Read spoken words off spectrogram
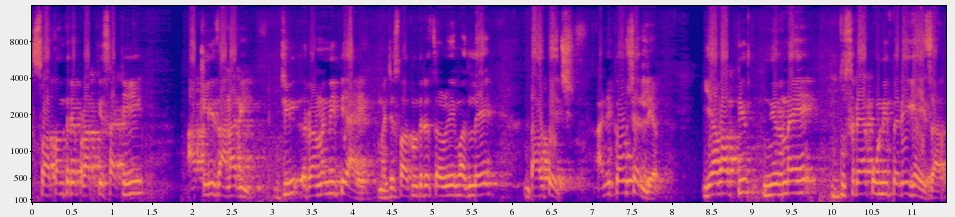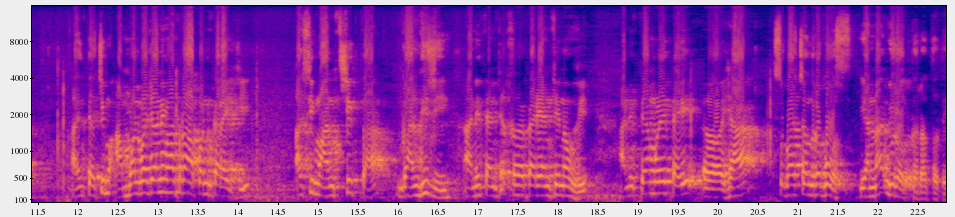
स्वातंत्र्य प्राप्तीसाठी आखली जाणारी जी रणनीती आहे म्हणजे स्वातंत्र्य चळवळीमधले डावपेच आणि कौशल्य या बाबतीत निर्णय दुसऱ्या कोणीतरी घ्यायचा. आणि त्याची अंमलबजावणी मात्र आपण करायची. अशी मानसिकता गांधीजी आणि त्यांच्या सहकार्यांची नव्हती. आणि त्यामुळे ते ह्या सुभाषचंद्र बोस यांना विरोध करत होते.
